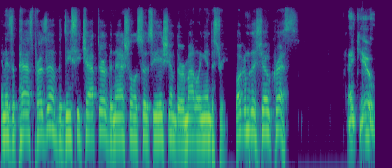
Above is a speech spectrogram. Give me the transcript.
and is a past president of the DC chapter of the National Association of the Remodeling Industry. Welcome to the show, Chris. Thank you.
